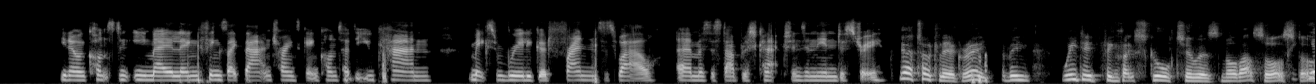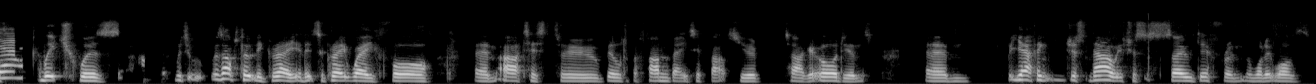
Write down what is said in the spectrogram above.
you know, and constant emailing, things like that, and trying to get in contact that you can make some really good friends as well um, as established connections in the industry. Yeah, totally agree. I mean, we did things like school tours and all that sort of stuff, yeah. which was which was absolutely great, and it's a great way for um, artists to build up a fan base if that's your target audience. Um, but yeah, I think just now it's just so different than what it was,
